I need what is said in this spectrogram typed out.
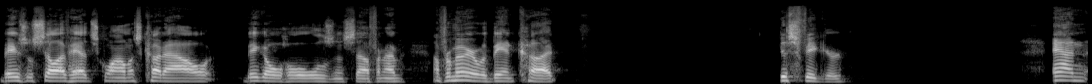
basal cell, I've had squamous cut out, big old holes and stuff, and I'm, I'm familiar with being cut, disfigured. And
